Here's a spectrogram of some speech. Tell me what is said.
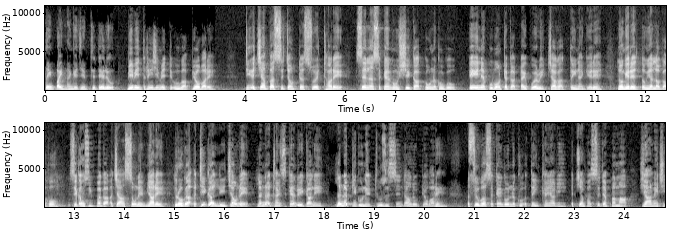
သိမ့်ပိုက်နိုင်ခဲ့ခြင်းဖြစ်တယ်လို့မြေပြင်သတင်းရင်းမြစ်တအူးကပြောပါတယ် ဒီအကြမ်းဖက်စစ်ကြောင်းတက်ဆွဲထားတဲ့စင်လန်စကန်ကုန်းရှိကဂုံးနှစ်ခုကိုအေအေနဲ့ပူပေါင်းတပ်ကတိုက်ပွဲတွေကြားကသိမ်းနိုင်ခဲ့တယ်လွန်ခဲ့တဲ့3ရက်လောက်ကပေါ့စစ်ကောင်စီဘက်ကအကြအဆုံးနဲ့များတယ်သူတို့ကအထက်ကလေချောင်းနဲ့လက်နက်ထိုင်စကန်တွေကနေလက်နက်ပစ်ကူနဲ့ထိုးစစ်ဆင်တာလို့ပြောပါတယ်အဆိုပါစကန်ကုန်းနှစ်ခုအသိမ်းခံရပြီးအကြံဖတ်စစ်တပ်ဘက်မှယာနဲ့ချီ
